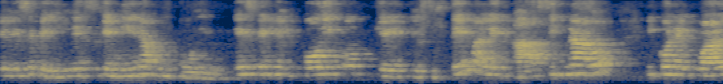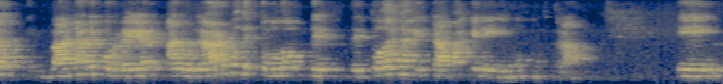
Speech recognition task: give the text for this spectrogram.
el SPI les genera un código. Ese es el código que el sistema les ha asignado y con el cual van a recorrer a lo largo de, todo, de, de todas las etapas que le hemos mostrado. Eh,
